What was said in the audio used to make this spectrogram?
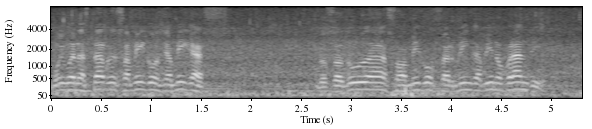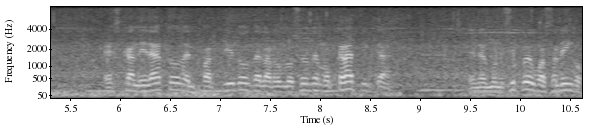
Muy buenas tardes amigos y amigas. Los saluda su amigo Fermín Gavino Brandi, ex candidato del Partido de la Revolución Democrática en el municipio de Guasalingo.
